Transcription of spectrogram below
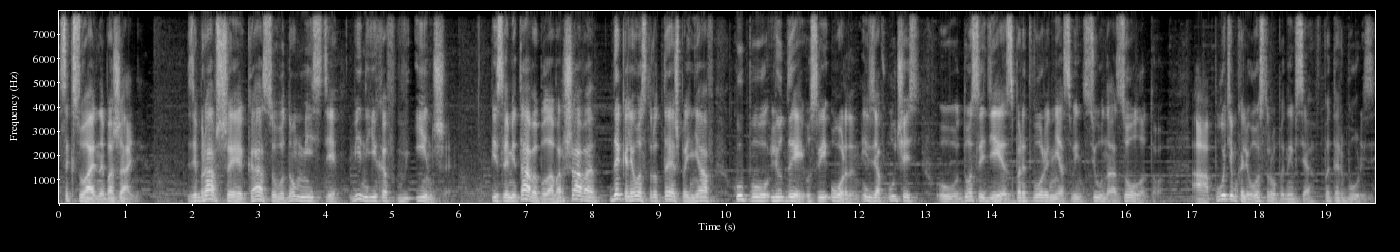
сексуальне бажання. Зібравши касу в одному місті, він їхав в інше. Після Мітави була Варшава, де Каліостро теж прийняв купу людей у свій орден і взяв участь у досліді з перетворення свинцю на золото. А потім Каліостро опинився в Петербурзі.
